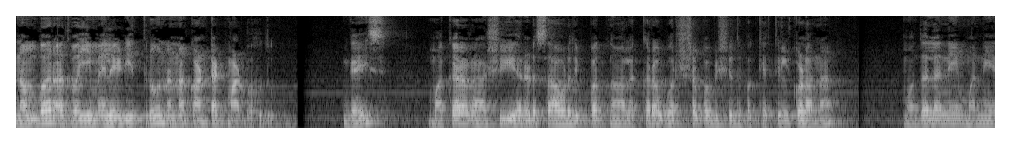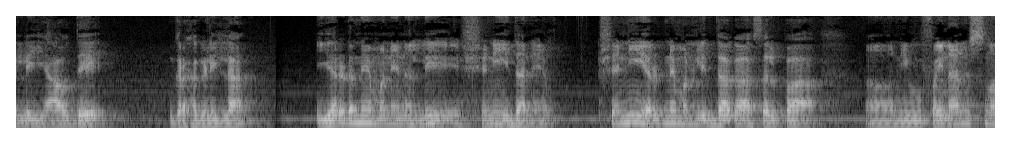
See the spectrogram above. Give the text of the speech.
ನಂಬರ್ ಅಥವಾ ಇಮೇಲ್ ಐ ಡಿ ಇದ್ರೂ ನನ್ನ ಕಾಂಟ್ಯಾಕ್ಟ್ ಮಾಡಬಹುದು. ಗೈಸ್ ಮಕರ ರಾಶಿ ಎರಡು ಸಾವಿರದ ಇಪ್ಪತ್ನಾಲ್ಕರ ವರ್ಷ ಭವಿಷ್ಯದ ಬಗ್ಗೆ ತಿಳ್ಕೊಳ್ಳೋಣ ಮೊದಲನೇ ಮನೆಯಲ್ಲಿ ಯಾವುದೇ ಗ್ರಹಗಳಿಲ್ಲ. ಎರಡನೇ ಮನೆಯಲ್ಲಿ ಶನಿ ಇದ್ದಾನೆ. ಶನಿ ಎರಡನೇ ಮನೇಲಿದ್ದಾಗ ಸ್ವಲ್ಪ ನೀವು ಫೈನಾನ್ಸ್ನ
